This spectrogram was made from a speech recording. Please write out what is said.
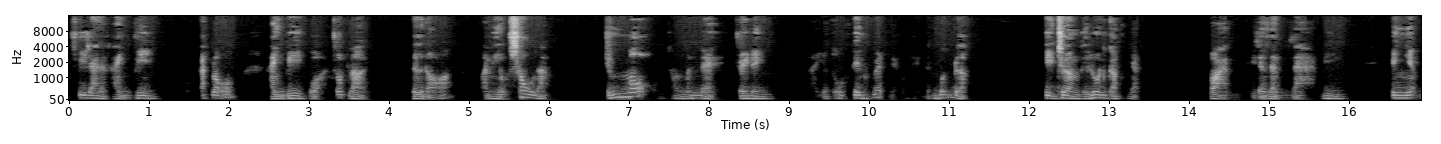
suy ra được hành vi của cắt lỗ, hành vi của chốt lời. Từ đó, bạn hiểu sâu rằng chứng ngộ trong vấn đề trading là yếu tố tiên quyết để có thể đứng vững được. Thị trường thì luôn cập nhật, toàn thì dần dần già đi kinh nghiệm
